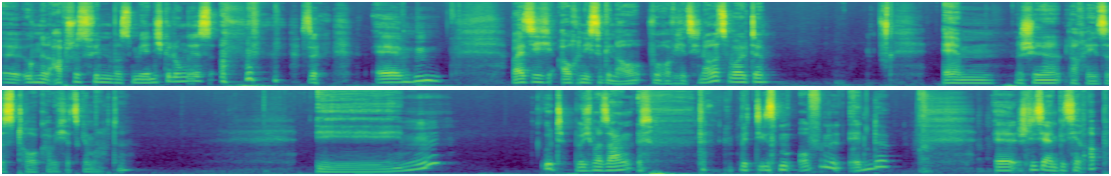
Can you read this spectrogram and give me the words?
äh, irgendeinen Abschluss finden, was mir nicht gelungen ist. so, ähm, weiß ich auch nicht so genau, worauf ich jetzt hinaus wollte. Ähm, eine schöne Lachesis-Talk habe ich jetzt gemacht. Ja? Ähm, gut, würde ich mal sagen, mit diesem offenen Ende äh, schließe ich ein bisschen ab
